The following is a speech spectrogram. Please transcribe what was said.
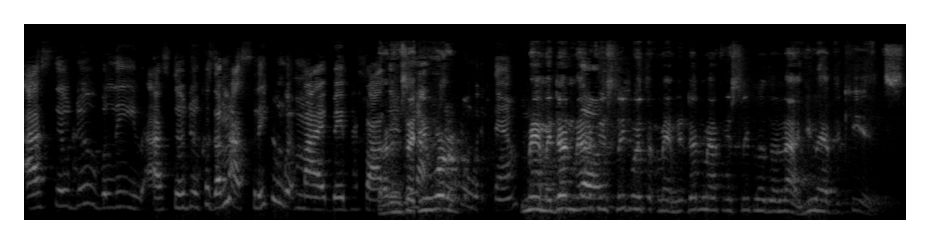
I still do believe I still do because I'm not sleeping with my baby father. I didn't say you were. With them. Ma'am, it doesn't matter so, if you're sleeping with them. Ma'am, it doesn't matter if you're sleeping with them or not. You have the kids.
